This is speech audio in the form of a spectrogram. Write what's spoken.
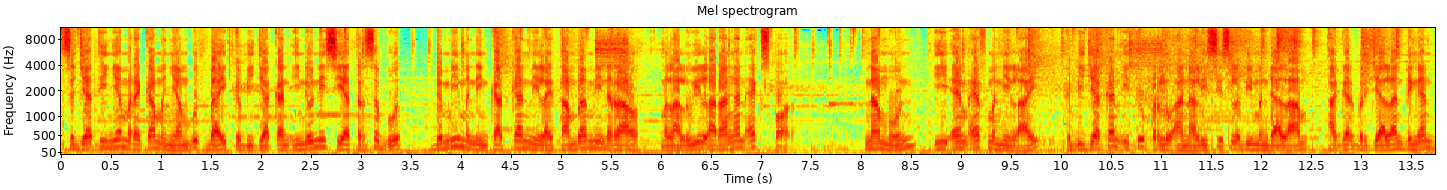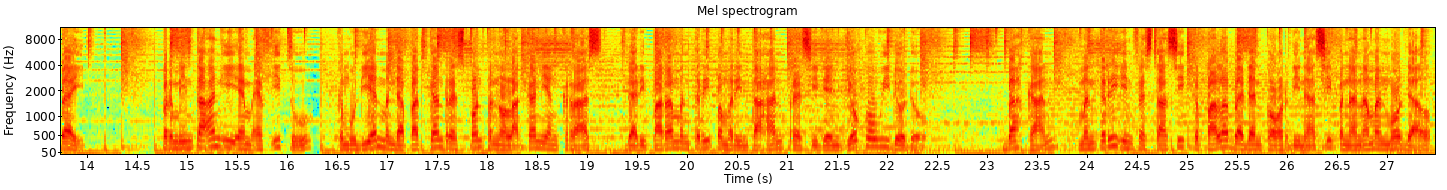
sejatinya mereka menyambut baik kebijakan Indonesia tersebut demi meningkatkan nilai tambah mineral melalui larangan ekspor. Namun, IMF menilai kebijakan itu perlu analisis lebih mendalam agar berjalan dengan baik. Permintaan IMF itu kemudian mendapatkan respon penolakan yang keras dari para menteri pemerintahan Presiden Joko Widodo. Bahkan, Menteri Investasi Kepala Badan Koordinasi Penanaman Modal,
